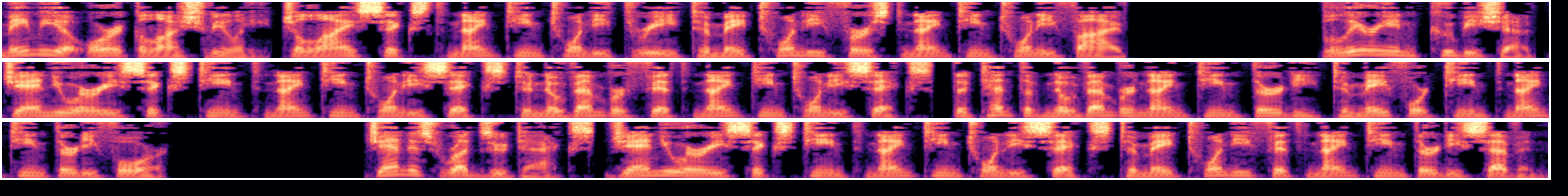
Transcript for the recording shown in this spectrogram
Mamia Orakhelashvili July 6, 1923 to May 21, 1925 Valerian Kuybyshev January 16, 1926 to November 5, 1926, the 10th of November 1930 to May 14, 1934. Janis Rudzutaks January 16, 1926 to May 25, 1937.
